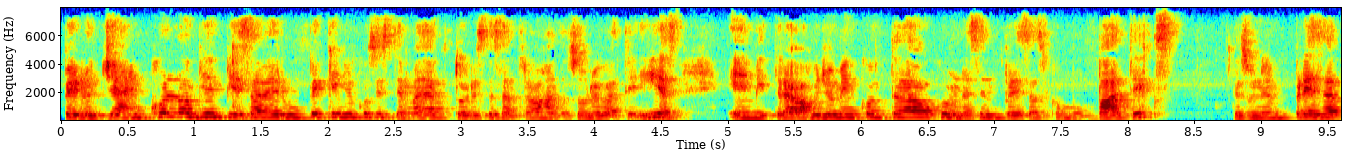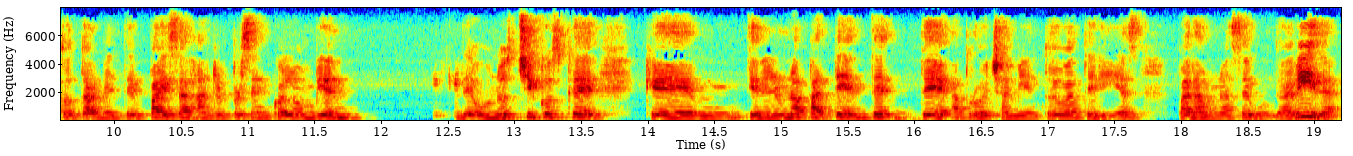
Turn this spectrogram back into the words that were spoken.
pero ya en Colombia empieza a haber un pequeño ecosistema de actores que están trabajando sobre baterías. En mi trabajo yo me he encontrado con unas empresas como Batex, que es una empresa totalmente paisa, 100% colombian, de unos chicos que, que mm, tienen una patente de aprovechamiento de baterías para una segunda vida.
